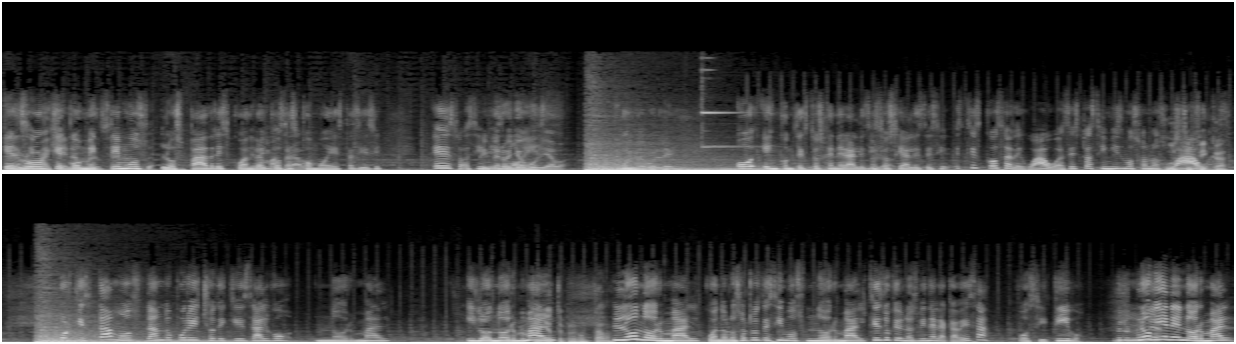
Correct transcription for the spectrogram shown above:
error que cometemos Mancero, los padres cuando Era hay cosas brava. como estas y decir, eso así Primero mismo yo es? me bulé. O en contextos generales y No sociales decir, es que es cosa de guaguas, esto así mismo son los guaguas. Porque estamos dando por hecho de que es algo normal. Y lo Lo que normal, yo te preguntaba. lo normal, cuando nosotros decimos normal, ¿qué es lo que nos viene a la cabeza? Positivo. Pero no no viene normal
